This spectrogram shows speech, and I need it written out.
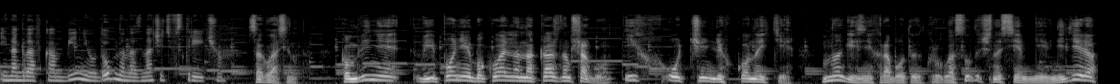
Иногда в Камбини удобно назначить встречу. Согласен. Комбини в Японии буквально на каждом шагу. Их очень легко найти. Многие из них работают круглосуточно, 7 дней в неделю.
